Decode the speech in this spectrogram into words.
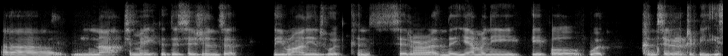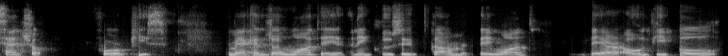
uh, not to make the decisions that the Iranians would consider and the Yemeni people would consider to be essential for peace. Americans don't want a, an inclusive government. They want their own people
